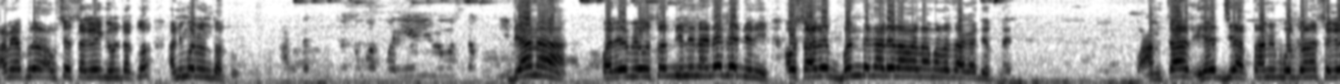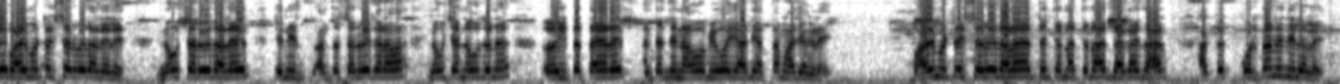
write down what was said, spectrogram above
आम्ही आपलं औषध सगळे घेऊन टाकतो आणि मरून जातो. द्या ना पर्याय व्यवस्था दिली नाही ना काय त्यांनी? अहो साधे बंद गाड्या लावायला आम्हाला जागा देत नाही. आमचा हे जे आता आम्ही बोलतो ना सगळे बायोमेट्रिक सर्वे झालेले आहेत. नऊ सर्वे झाले आहेत. त्यांनी आमचा सर्वे करावा. नऊच्या नऊ जण इथं तयार आहेत आणि त्यांचे नावं बिवं यादी आत्ता माझ्याकडे आहे बायोमेट्रिक सर्वे झाला तर त्यांना त्यांना जगायचा हात हक्क कोर्टाने दिलेला आहे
